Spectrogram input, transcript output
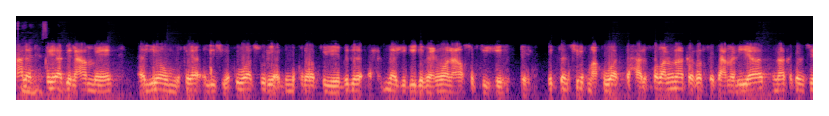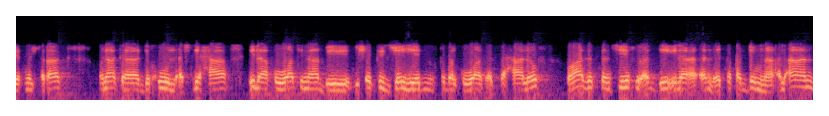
على القيادة العامة اليوم لقوات سوريا الديمقراطية بدأ حمله جديدة بعنوان عاصفة الجزيره بالتنسيق مع قوات التحالف، طبعا هناك غرفة عمليات، هناك تنسيق مشترك، هناك دخول أسلحة إلى قواتنا بشكل جيد من قبل قوات التحالف. وهذا التنسيق يؤدي إلى تقدمنا. الآن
